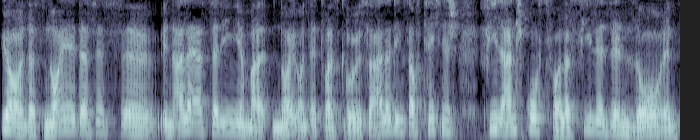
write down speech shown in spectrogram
Ja, und das Neue, das ist äh, in allererster Linie mal neu und etwas größer, allerdings auch technisch viel anspruchsvoller, viele Sensoren,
